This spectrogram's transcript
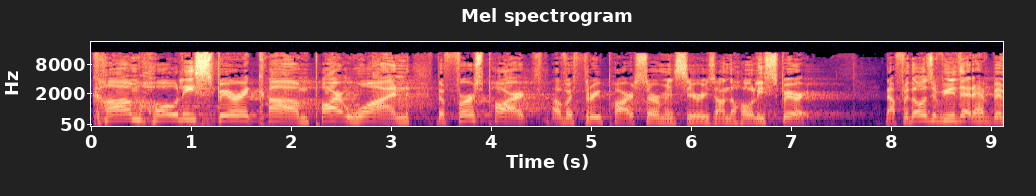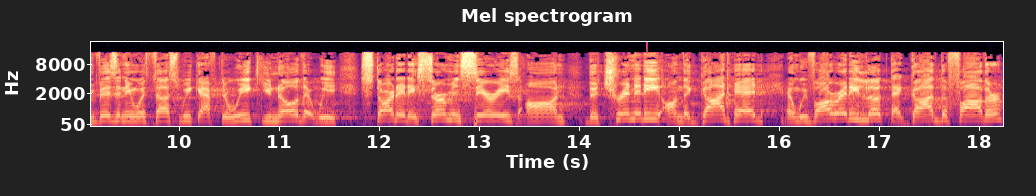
Come, Holy Spirit, come, part one, the first part of a three part sermon series on the Holy Spirit. Now, for those of you that have been visiting with us week after week, you know that we started a sermon series on the Trinity, on the Godhead, and we've already looked at God the Father.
